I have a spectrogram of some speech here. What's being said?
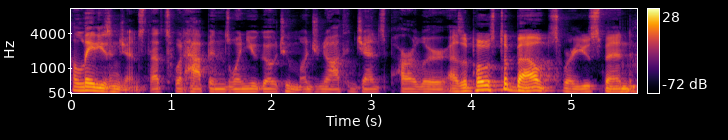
ladies and gents that's what happens when you go to manjunath gents parlor as opposed to bounce where you spend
